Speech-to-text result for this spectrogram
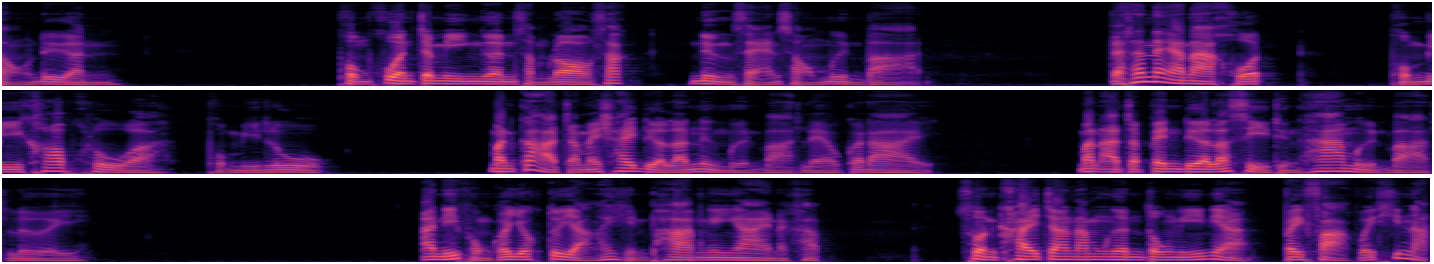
12 เดือน ผมควรจะมีเงินสำรองสัก 120,000บาท แต่ถ้าในอนาคต ผมมีครอบครัว ผมมีลูก มันก็อาจจะไม่ใช่เดือนละ10,000บาทแล้วก็ได้ มันอาจจะเป็นเดือนละ4-50,000บาทเลย อันนี้ผมก็ยกตัวอย่างให้เห็นภาพง่าย ๆนะครับ ส่วนใครจะนำเงินตรงนี้เนี่ยไปฝากไว้ที่ไหน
